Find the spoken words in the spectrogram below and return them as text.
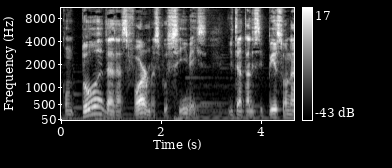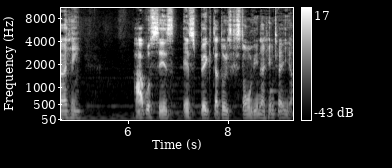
com todas as formas possíveis de tratar desse personagem a vocês, espectadores que estão ouvindo a gente aí. Ó.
